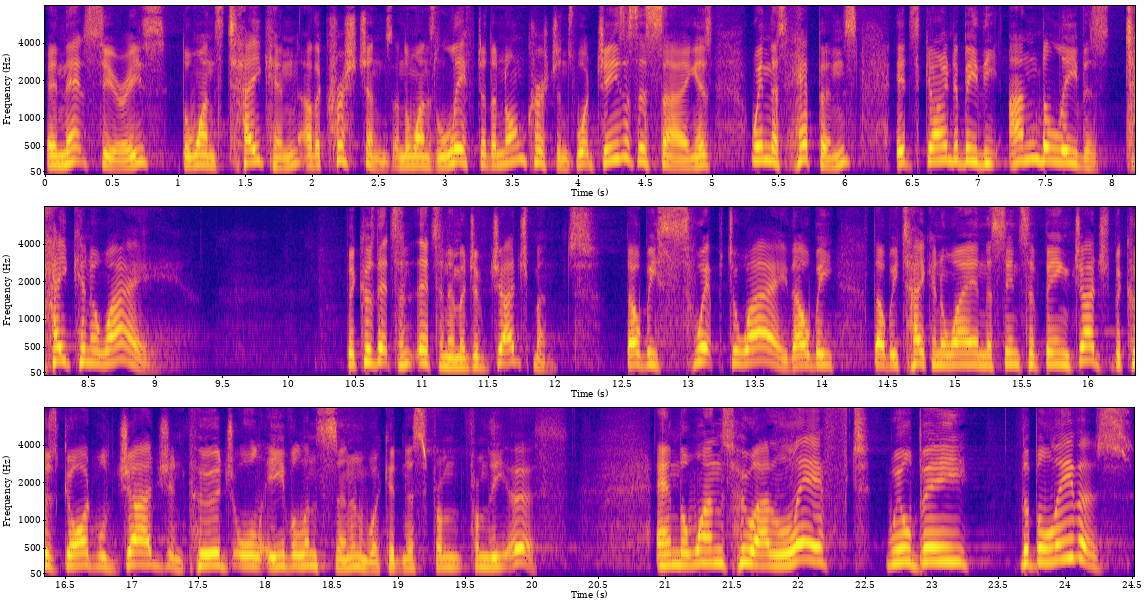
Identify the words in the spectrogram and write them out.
In that series, the ones taken are the Christians and the ones left are the non Christians. What Jesus is saying is when this happens, it's going to be the unbelievers taken away because that's an, that's an image of judgment. They'll be swept away. They'll be, they'll be taken away in the sense of being judged because God will judge and purge all evil and sin and wickedness from, from the earth. And the ones who are left will be the believers,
